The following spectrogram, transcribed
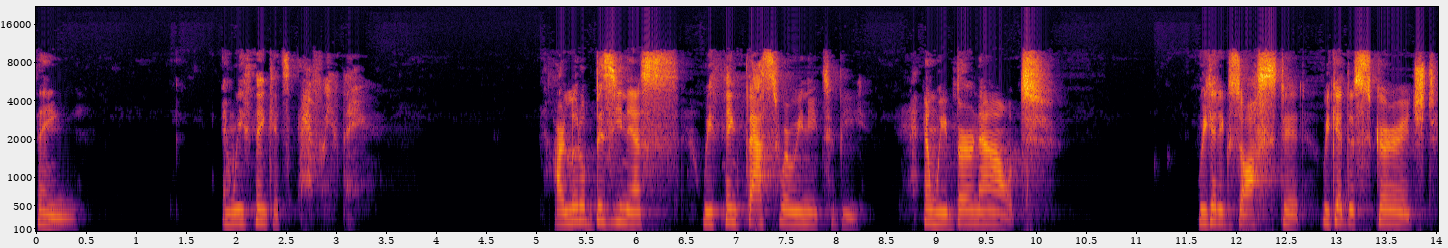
thing and we think it's everything. Our little busyness, we think that's where we need to be. And we burn out We get exhausted. We get discouraged.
